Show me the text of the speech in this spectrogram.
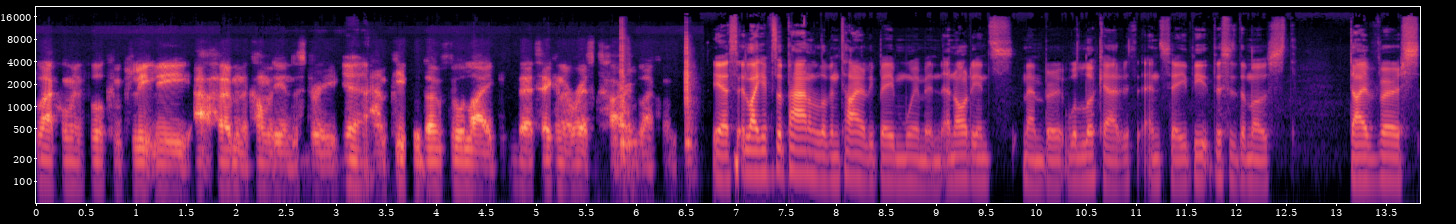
black women feel completely at home in the comedy industry, Yeah. and people don't feel like they're taking a risk hiring black women. Yes, like if it's a panel of entirely BAME women, an audience member will look at it and say, the, "This is the most diverse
